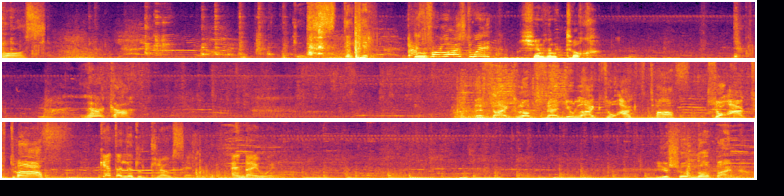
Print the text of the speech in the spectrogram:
boss. Can stick it, That's for last week! Sinuntok. Laka. The Cyclops said you like to act tough, so act tough! Get a little closer, and I will. You should know by now.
